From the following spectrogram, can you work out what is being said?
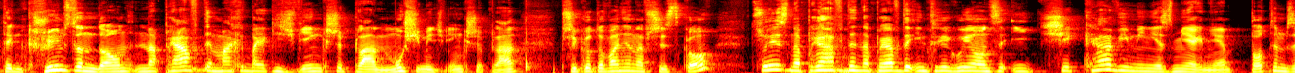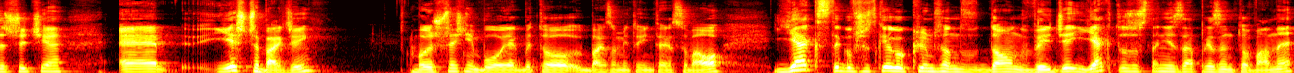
ten Crimson Dawn naprawdę ma chyba jakiś większy plan, musi mieć większy plan przygotowania na wszystko, co jest naprawdę, naprawdę intrygujące i ciekawi mnie niezmiernie po tym zeszycie e, jeszcze bardziej bo już wcześniej było jakby to, bardzo mnie to interesowało, jak z tego wszystkiego Crimson Dawn wyjdzie, jak to zostanie zaprezentowane,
